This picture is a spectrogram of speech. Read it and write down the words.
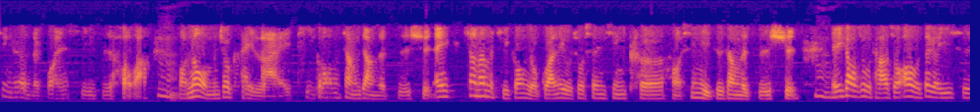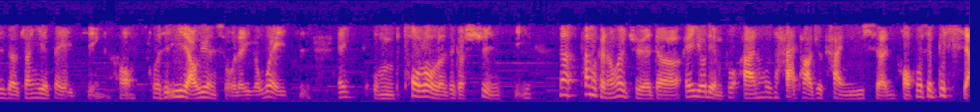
信任的关系之后啊，嗯，哦，那我们就可以来提供像这样的资讯，哎，向他们提供有关，例如说身心科、哦心理智商的资讯，嗯，哎，告诉他说，哦，这个医师的专业背景，哦，或是医疗院所的一个位置，哎，我们透露了这个讯息，那他们可能会觉得，哎，有点不安，或是害怕去看医生，哦，或是不想。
